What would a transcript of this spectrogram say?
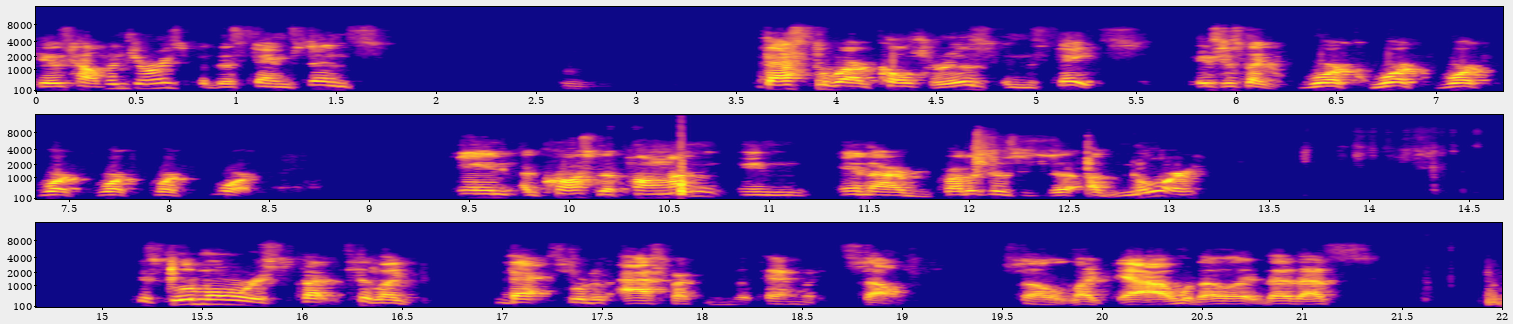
gives health insurance, but the same sense, that's the way our culture is in the States. It's just like work, work, work, work, work, work, work. And across the pond in in our brothers and sisters up north, it's a little more respect to like that sort of aspect of the family itself. So like yeah, I would uh, that, that's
